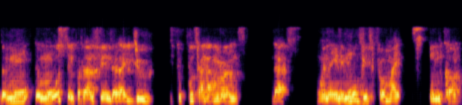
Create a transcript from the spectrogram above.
the, the most important thing that I do is to put an amount that when I remove it from my income,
